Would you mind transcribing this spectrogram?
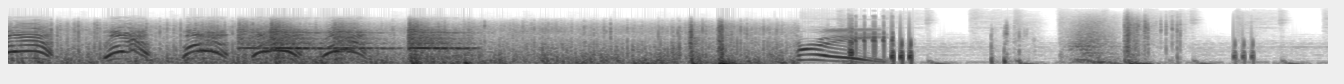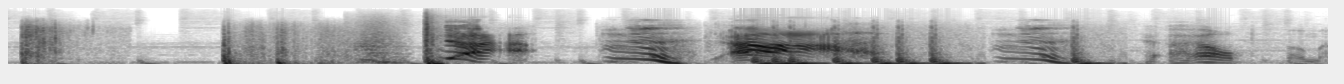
Ah! Ah! Ah! Ah! Help! Oh my.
